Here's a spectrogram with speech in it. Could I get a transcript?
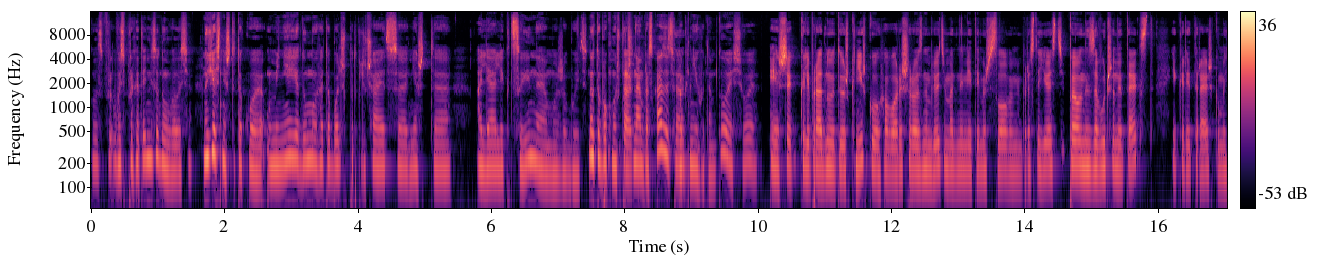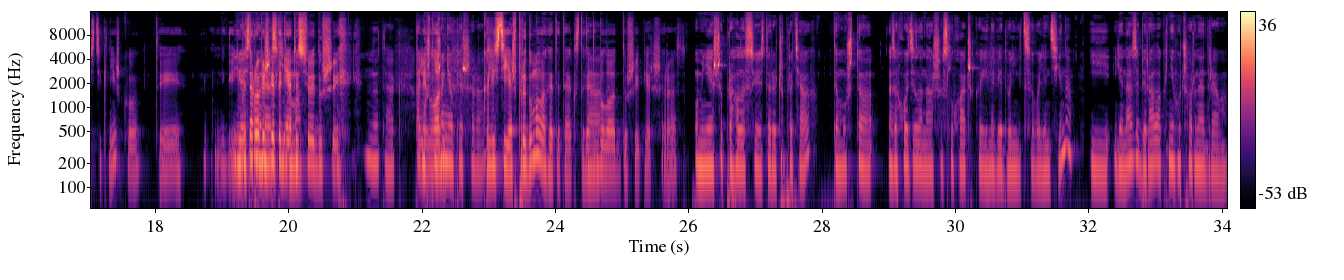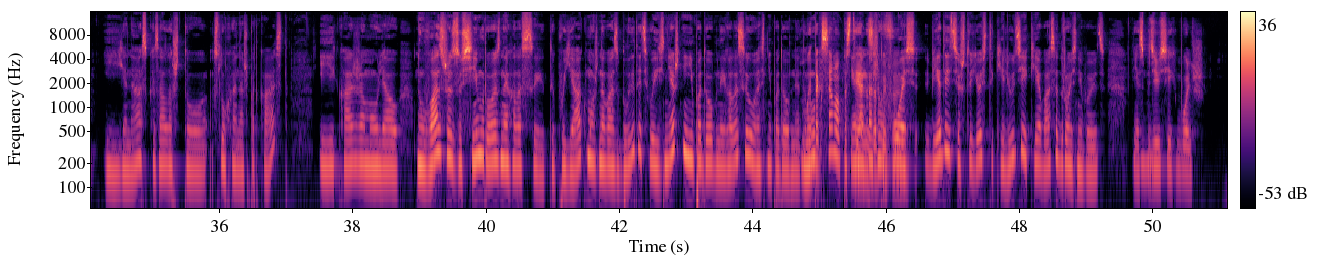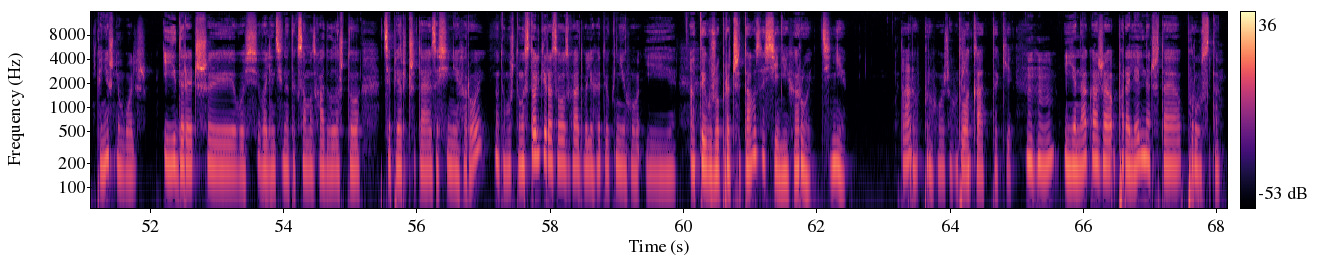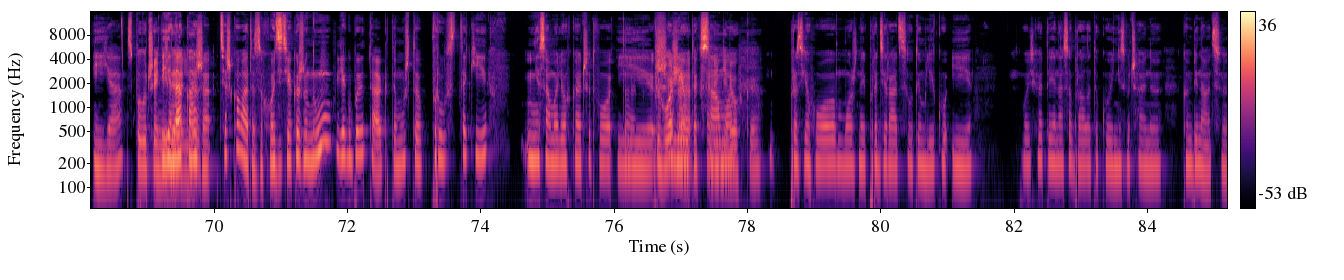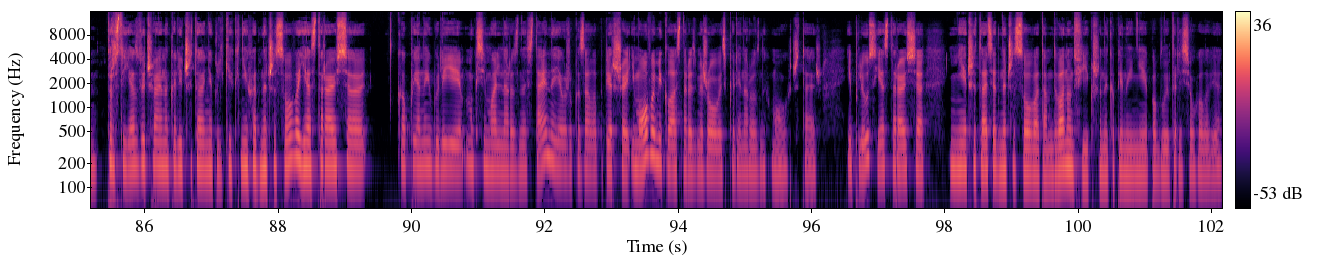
вось пр- вось пра гэта не задумвалася Ну ёсць нешта такое. У мяне я думаю гэта больш падключаецца нешта аля лекцыйнае можа быць ну то бок мы ж Так, пачынаем расказваць так. пра кнігу там тое сёе яшчэ калі пра адну і тую ж кніжку гаворыш розным людзям аднымі тымі ж словамі просто ёсць пэўны завучаны тэкст і калі ты раеш камусьці кніжку ты ты робіш гэта не ад усёй душы Ну так Але ну не ў першы раз калісьці я ж прыдумала гэты тэкст гэта Так. было ад душы першы раз. У мяне яшчэ пра галасы ёсць дарэчы працяг Таму што заходзіла наша слухачка і наведвальніца Валенціна і яна забірала кнігу чорнае дрэва і яна сказала што слухае наш падкаст і кажа маўляў ну у вас жа зусім розныя галасы. Тыпу як можна вас блытаць? Вы і знешне непадобныя галасы у вас непадобныя мы таксама пастаянна вось ведаеце што ёсць такія людзі якія вас адрозніваюць Я спадзяюся іх больш. Канешне больш. І дарэчы вось валенціна таксама згадвала што цяпер чытае за сіняй гарой ну таму што мы столькі разоў згадвалі гэтую кнігу і А ты ўжо прачытаў за сіняй гарой ці не прыгожа гучыць. плакат такі. Мгм. і яна кажа паралельна чытае пруста і я спалучэнне яна ідэальнае. кажа цяжкавата заходзіць я кажу ну як бы так таму што пруст такі не самае лёгкае чытво і так, Шалеў прыгожая таксама нелёгкая праз яго можна і прадзірацца ў тым ліку і вось гэта яна сабрала такую незвычайную камбінацыю. Просто я звычайна калі чытаю некалькі кніг адначасова я стараюся каб яны былі максімальна разнастайны я ўжо казала па-першае і мовамі класна размяжоўваць калі на розных мовах чытаеш і плюс я стараюся не чытаць адначасова там два нон-фікшаны каб яны не паблыталіся ў галаве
